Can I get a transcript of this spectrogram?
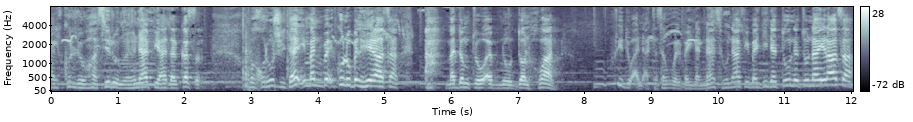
الكل هاسر هنا في هذا القصر وخروجي دائما بيكون بالهراسة. آه ما دمت ابن دون خوان. أريد أن أتزول بين الناس هنا في مدينة تونس دون هراسة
